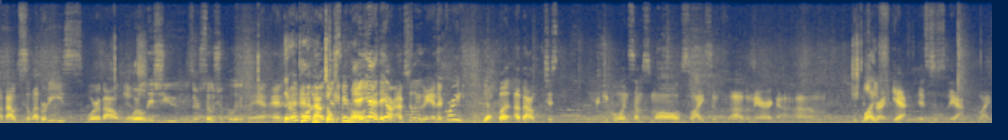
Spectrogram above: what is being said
about celebrities or about Yes. world issues or social political and, and, They're and important, about don't just- get me wrong. yeah, they are absolutely and they're great Yeah. but about just people in some small slice of, of america um, Just life. right yeah it's just yeah life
